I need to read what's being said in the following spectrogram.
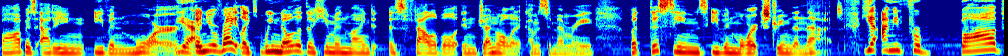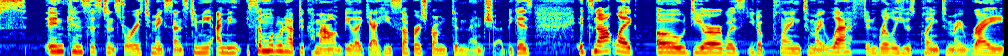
Bob is adding even more. Yeah. And you're right, like we know that the human mind is fallible in general when it comes to memory, but this seems even more extreme than that. Yeah, I mean, for Bob's inconsistent stories to make sense to me, I mean, someone would have to come out and be like, yeah, he suffers from dementia because it's not like, oh, DeOrr was, you know, playing to my left and really he was playing to my right.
